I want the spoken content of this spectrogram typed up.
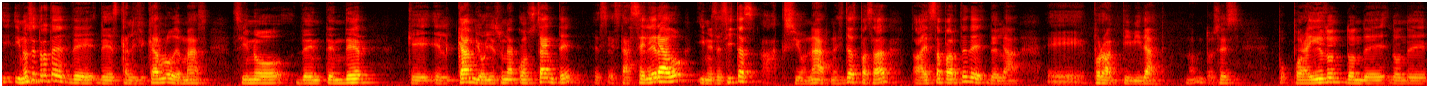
y, no se trata de, de descalificar lo demás, sino de entender que el cambio hoy es una constante, es- está acelerado y necesitas accionar, necesitas pasar a esta parte de, de la eh, proactividad. Entonces, po- por ahí es don- donde, donde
